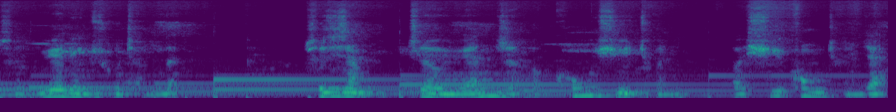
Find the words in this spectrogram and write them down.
是约定俗成的。实际上，只有原子和空虚存和虚空存在。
